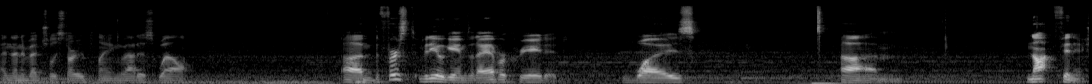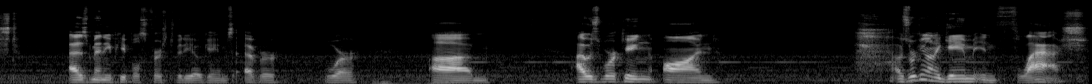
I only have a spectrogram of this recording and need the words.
and then eventually started playing that as well. Um, the first video game that I ever created was um, not finished, as many people's first video games ever were. Um, I was working on I was working on a game in Flash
